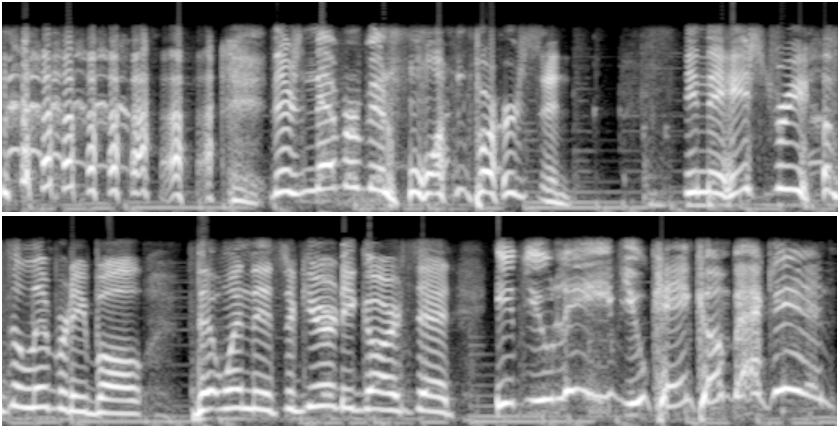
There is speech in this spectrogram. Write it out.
There's never been one person in the history of the Liberty Bowl that when the security guard said, if you leave, you can't come back in,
